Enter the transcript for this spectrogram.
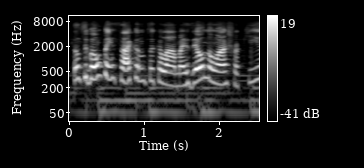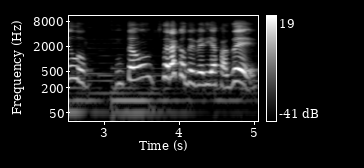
Então, se vão pensar que eu não sei o que lá, mas eu não acho aquilo, então, será que eu deveria fazer?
